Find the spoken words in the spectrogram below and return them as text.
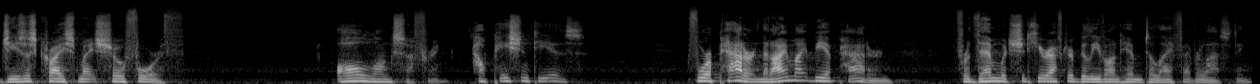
Jesus Christ might show forth all long suffering, how patient he is, for a pattern, that I might be a pattern for them which should hereafter believe on him to life everlasting.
